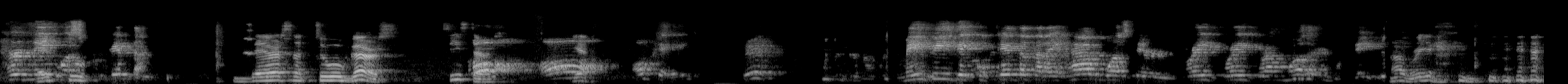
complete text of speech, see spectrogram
Her name was. Coqueta. there's uh, two girls, sisters. Oh, oh, Yeah. okay, good. Maybe the coqueta that I have was their great great grandmother. Maybe. Oh, really?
